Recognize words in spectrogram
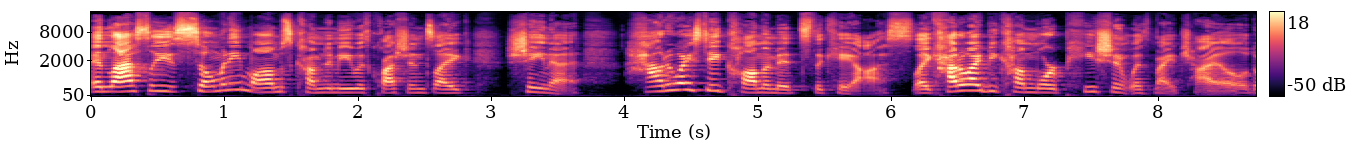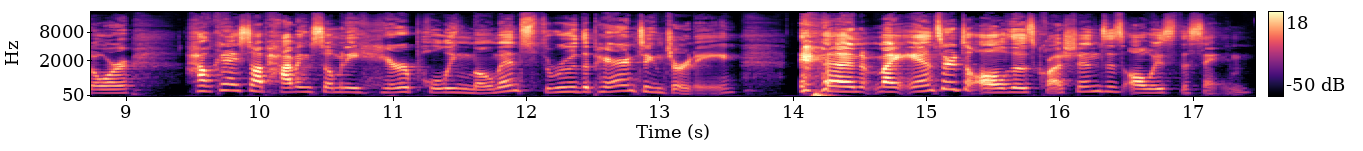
And lastly, so many moms come to me with questions like, Shaina, how do I stay calm amidst the chaos? Like, how do I become more patient with my child? Or how can I stop having so many hair pulling moments through the parenting journey? And my answer to all of those questions is always the same.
